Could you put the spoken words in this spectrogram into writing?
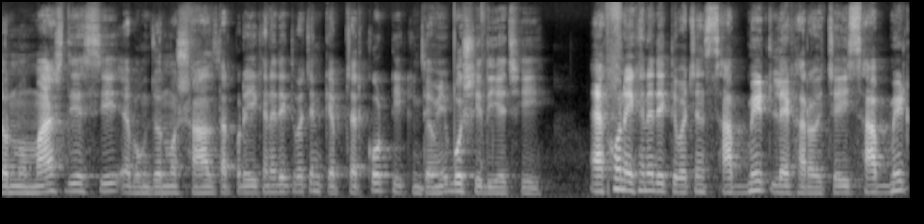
জন্ম মাস দিয়েছি এবং জন্ম সাল। তারপরে এখানে দেখতে পাচ্ছেন ক্যাপচার কোডটি কিন্তু আমি বসিয়ে দিয়েছি। এখন এখানে দেখতে পাচ্ছেন সাবমিট লেখা রয়েছে, এই সাবমিট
